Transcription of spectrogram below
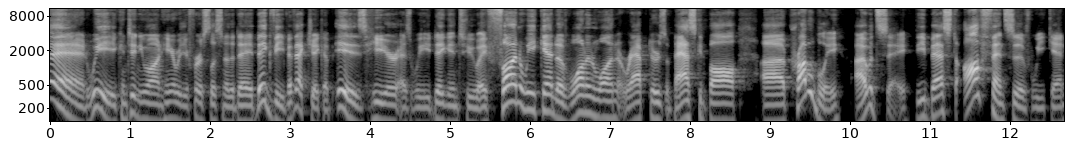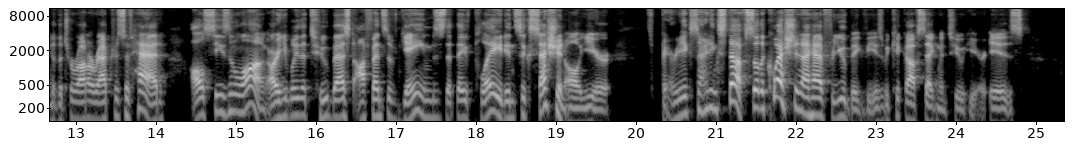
And we continue on here with your first listen of the day. Big V, Vivek Jacob is here as we dig into a fun weekend of one and one Raptors basketball. Uh, probably, I would say, the best offensive weekend the Toronto Raptors have had all season long. Arguably the two best offensive games that they've played in succession all year. It's very exciting stuff. So the question I have for you, Big V, as we kick off segment two here is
